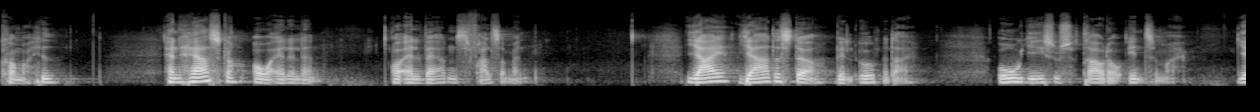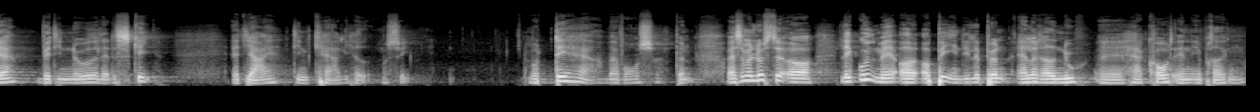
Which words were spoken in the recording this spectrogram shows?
kommer hid. Han hersker over alle land, og al verdens frelsermand. Jeg, hjertets dør, vil åbne dig. O Jesus, drag dog ind til mig. Ja, ved din nåde lad det ske, at jeg din kærlighed må se. Må det her være vores bøn. Og jeg har simpelthen lyst til at lægge ud med at, at bede en lille bøn allerede nu, øh, her kort inde i prædiken.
